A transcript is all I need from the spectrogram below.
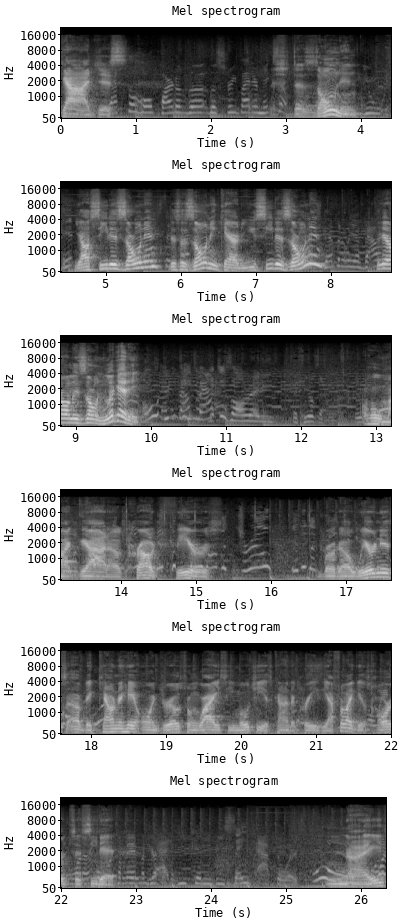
god, just. the whole part of the, the Street Fighter mix up. The zoning. Y'all see this zoning? This is a zoning character. You see the zoning? Definitely a valid. Look at all this zoning. Look at it. Oh my god, a crouch fierce. Bro, the awareness of the counter hit on drills from YC Mochi is kind of crazy. I feel like it's hard to see that. Nice.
